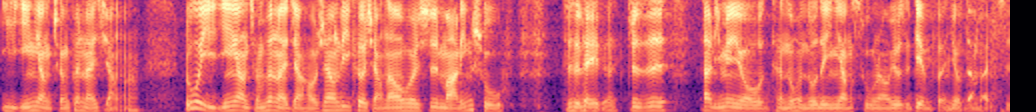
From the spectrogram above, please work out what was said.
以营养成分来讲啊。如果以营养成分来讲，好像立刻想到会是马铃薯 之类的，就是。它里面有很多很多的营养素，然后又是淀粉又有蛋白质，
